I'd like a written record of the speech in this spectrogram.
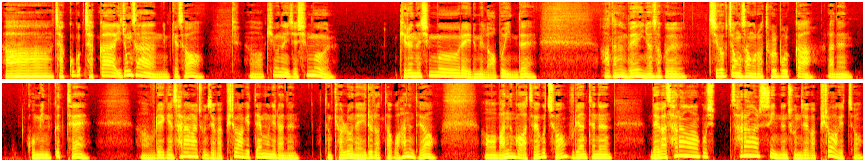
아, 작곡, 작가 이종산님께서 어, 키우는 이제 식물, 기르는 식물의 이름이 러브인데, 아, 나는 왜 이 녀석을 지극정성으로 돌볼까라는 고민 끝에 어, 우리에겐 사랑할 존재가 필요하기 때문이라는 어떤 결론에 이르렀다고 하는데요. 어, 맞는 것 같아요. 그쵸? 우리한테는 내가 사랑하고 싶, 사랑할 수 있는 존재가 필요하겠죠.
